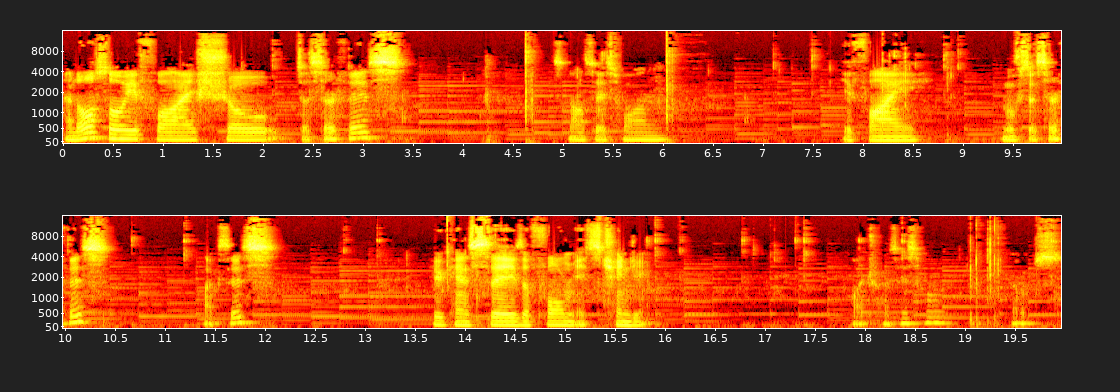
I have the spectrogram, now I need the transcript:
And also if I show the surface not this one if I move the surface like this you can see the form is changing. I try this one oops.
